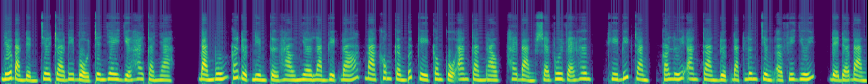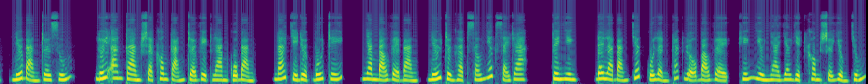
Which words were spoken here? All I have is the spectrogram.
nếu bạn định chơi trò đi bộ trên dây giữa hai tòa nhà, bạn muốn có được niềm tự hào nhờ làm việc đó mà không cần bất kỳ công cụ an toàn nào hay bạn sẽ vui vẻ hơn khi biết rằng có lưới an toàn được đặt lưng chừng ở phía dưới để đỡ bạn nếu bạn rơi xuống. Lưới an toàn sẽ không cản trở việc làm của bạn nó chỉ được bố trí nhằm bảo vệ bạn nếu trường hợp xấu nhất xảy ra. Tuy nhiên, đây là bản chất của lệnh cắt lỗ bảo vệ khiến nhiều nhà giao dịch không sử dụng chúng.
